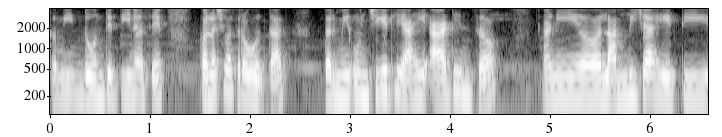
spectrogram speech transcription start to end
कमी दोन ते तीन असे कलश वस्त्र होतात. तर मी उंची घेतली आहे आठ इंच. आणि लांबी जी आहे ती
